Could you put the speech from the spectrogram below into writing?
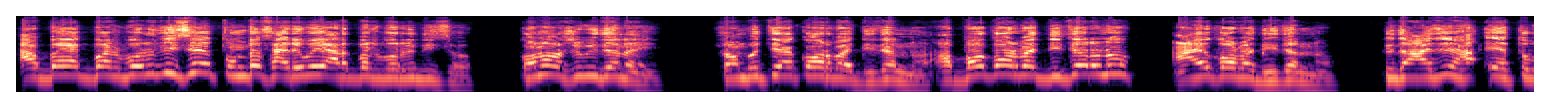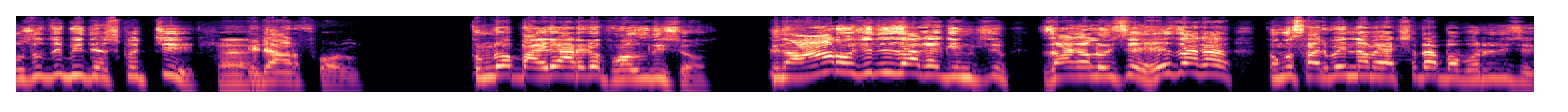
আব্বা একবার ভরে দিছে তোমরা সারি ভাই আর বাস ভরে দিছ। কোনো অসুবিধা নাই। সম্পত্তি আর করবাই দিতেন না। আব্বা করবাই দিতে না আয় করবাই দিতেন না। কিন্তু আজ এত বছর যে বিদেশ করছি হ্যাঁ। এটা আর ফল। তোমরা বাইরে আর একটা ফল দিছ। কিন্তু আর যদি জায়গা কিনছি জায়গা লইছে হে জায়গা তোমার সারি ভাই নামে একসাথে আব্বা ভরে দিছে।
